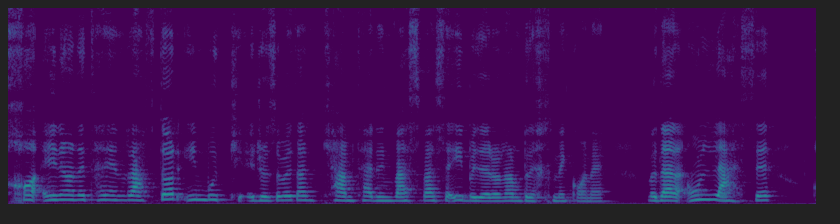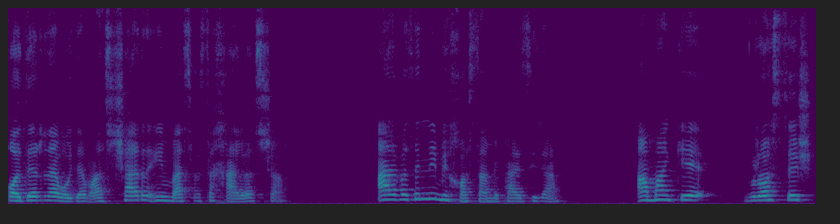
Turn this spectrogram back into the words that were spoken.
خائنانه ترین رفتار این بود که اجازه بدم کمترین وسوسه ای به درانم رخنه کنه و در اون لحظه قادر نبودم از شر این وسوسه خلاص شم. البته نمی‌خواستم بپذیرم. اما که راستش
